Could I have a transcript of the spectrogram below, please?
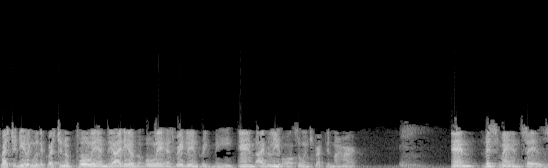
question dealing with the question of holy and the idea of the holy has greatly intrigued me, and I believe also instructed my heart. And this man says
